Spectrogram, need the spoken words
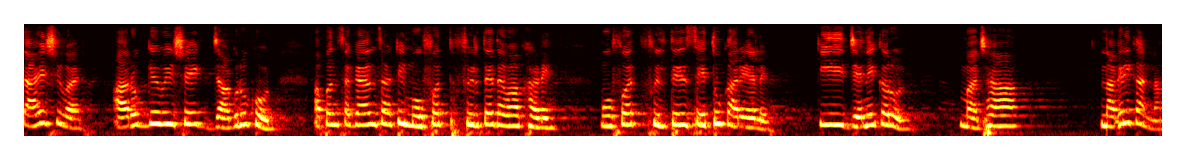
त्याशिवाय आरोग्यविषयक जागरूक होऊन आपण सगळ्यांसाठी मोफत फिरते दवाखाने मोफत फिरते सेतू कार्यालय की जेणेकरून माझ्या नागरिकांना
